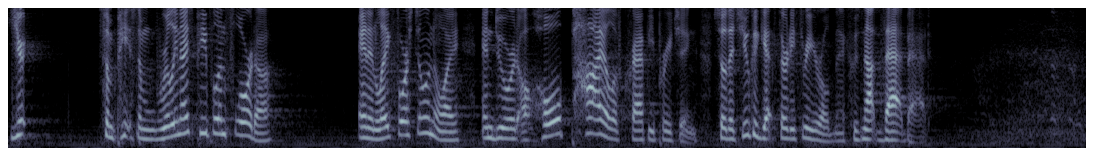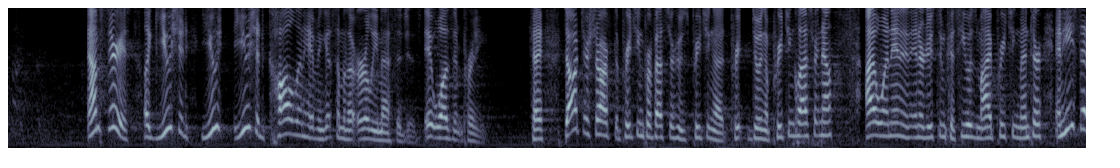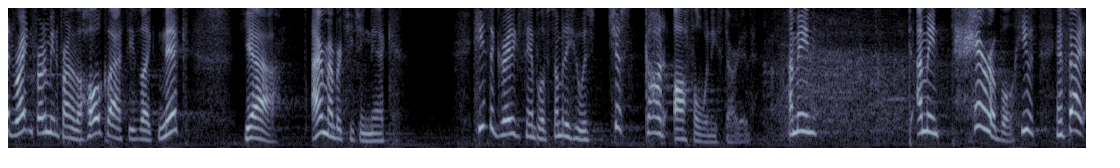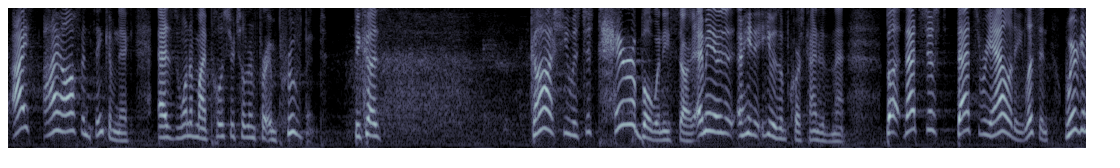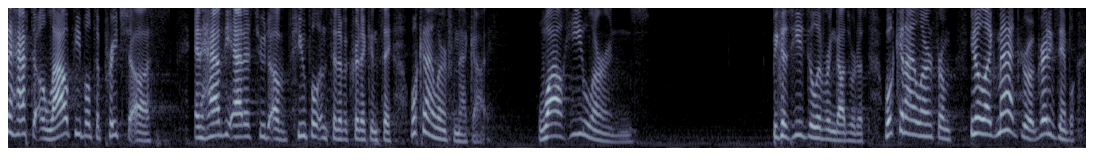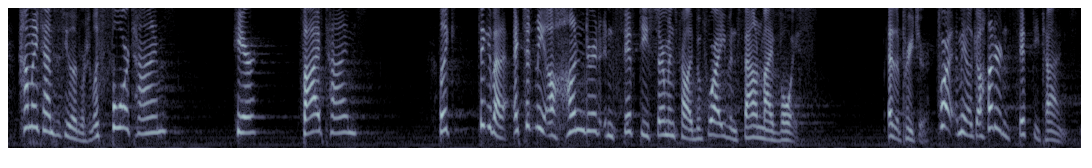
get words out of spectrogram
you're, some, some really nice people in Florida and in Lake Forest, Illinois, endured a whole pile of crappy preaching so that you could get 33 year old Nick, who's not that bad. I'm serious. Like you should you you should call in heaven and get some of the early messages. It wasn't pretty. Okay? Dr. Sharf, the preaching professor who's preaching a, pre- doing a preaching class right now, I went in and introduced him because he was my preaching mentor. And he said right in front of me, in front of the whole class, he's like, Nick, yeah, I remember teaching Nick. He's a great example of somebody who was just god awful when he started. I mean, I mean, terrible. He was, in fact, I, I often think of Nick as one of my poster children for improvement because gosh, he was just terrible when he started. I mean, was, I mean, he was, of course, kinder than that. But that's just, that's reality. Listen, we're going to have to allow people to preach to us and have the attitude of a pupil instead of a critic and say, what can I learn from that guy? While he learns. Because he's delivering God's word to us. What can I learn from, you know, like Matt grew up, great example. How many times has he led worship? Like four times here? Five times? Like, Think about it. It took me 150 sermons probably before I even found my voice as a preacher. I mean, like 150 times,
